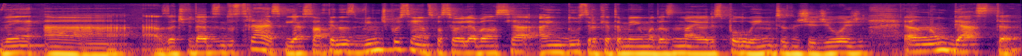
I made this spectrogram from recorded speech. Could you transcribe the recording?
vem a, as atividades industriais, que gastam apenas 20%. Se você olhar balancear a indústria, que é também uma das maiores poluentes no dia de hoje, ela não gasta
